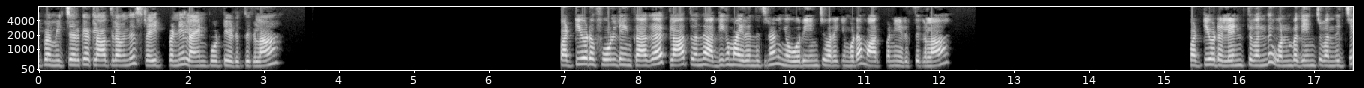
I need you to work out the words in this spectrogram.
இப்போ மிச்சம் இருக்க கிளாத்தில் வந்து ஸ்ட்ரைட் பண்ணி லைன் போட்டு எடுத்துக்கலாம். பட்டியோட ஃபோல்டிங்க்காக கிளாத் வந்து அதிகமாக இருந்துச்சுன்னா நீங்கள் ஒரு இன்ச் வரைக்கும் கூட மார்க் பண்ணி எடுத்துக்கலாம். பட்டியோட லென்த் வந்து ஒன்பது இன்ச் வந்துச்சு.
